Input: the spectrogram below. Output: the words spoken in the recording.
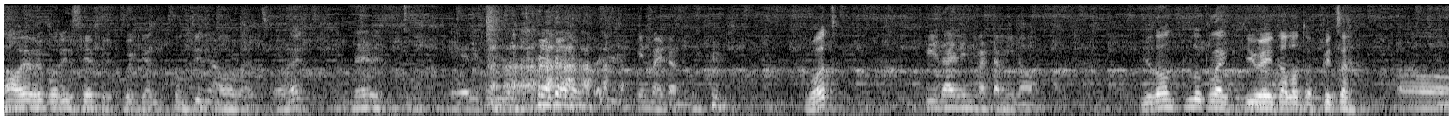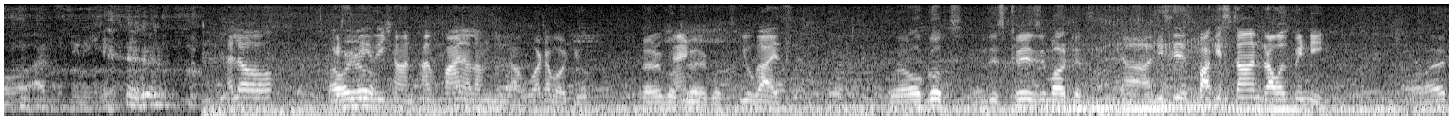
Now everybody is happy. We can continue our rides. All right? There is air in my tummy. What? Pizza is in now. You don't look like you ate a lot of pizza. Oh, I'm skinny. Hello. How it's are you? me, Zishan. I'm fine, Alhamdulillah. What about you? Very good, and very good. you guys? We're all good in this crazy market. Yeah, this is Pakistan, Rawalpindi. All right.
